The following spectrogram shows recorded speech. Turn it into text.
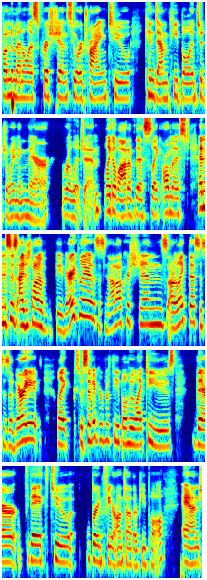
fundamentalist christians who are trying to condemn people into joining their religion. Like a lot of this like almost and this is i just want to be very clear this is not all christians are like this. This is a very like specific group of people who like to use their faith to bring fear onto other people. And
